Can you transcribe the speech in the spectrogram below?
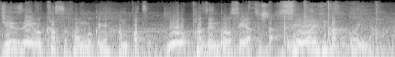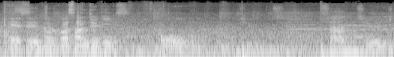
重税を課す本国に反発。ヨーロッパ全土を制圧した。すごいな。すごいな。えー、せーとこれ32です。31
